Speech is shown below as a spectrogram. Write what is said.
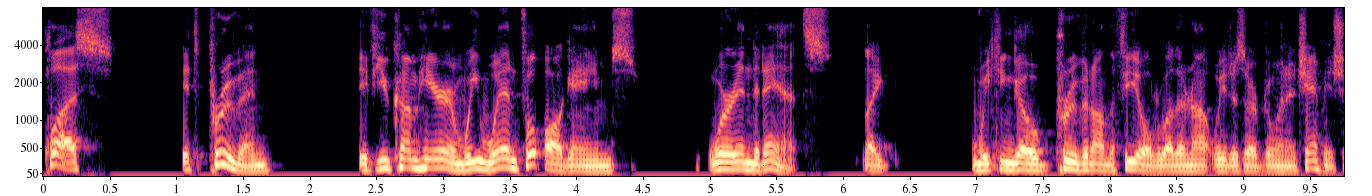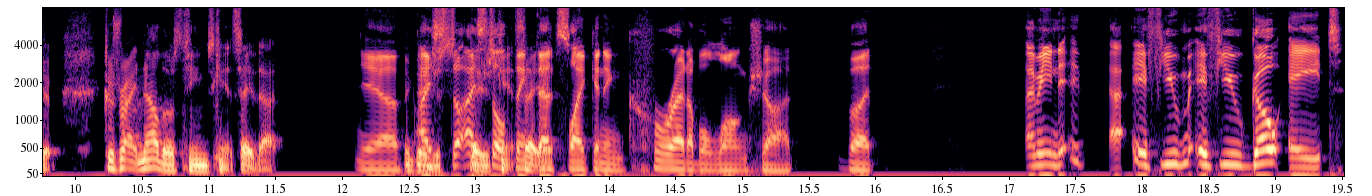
plus, it's proven if you come here and we win football games, we're in the dance. Like we can go prove it on the field whether or not we deserve to win a championship. Because right now those teams can't say that. Yeah, like I, just, st- I still think that's it. like an incredible long shot. But I mean, it, uh, if you if you go eight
